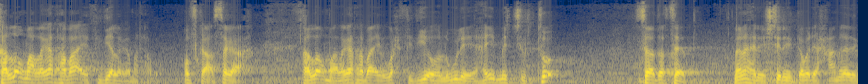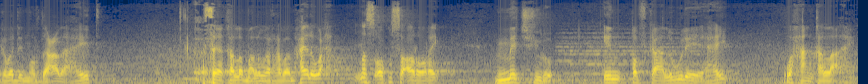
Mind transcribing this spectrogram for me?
qallo umaa laga rabaa ee fidye lagama rabo. Qofka asaga ah qallo umaa laga rabaa ee wax fidye oo lagu leeyahay ma jirto. Sidaa darteed lama haleeshinayo gabadhii xaamilada gabadhii murdacada ahayd isaga qallo maa laga rabaa. Maxaa yaele wax nas oo ku soo arooray ma jiro in qofkaa lagu leeyahay waxaan qallo ahayn.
